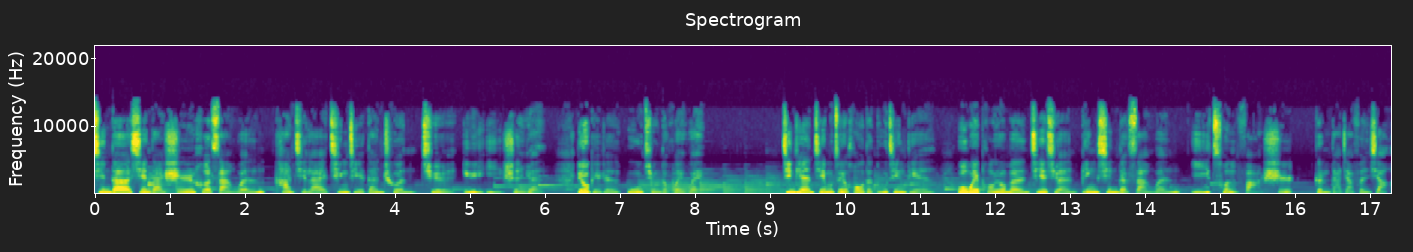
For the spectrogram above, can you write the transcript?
心的现代诗和散文看起来情节单纯，却寓意深远，留给人无穷的回味。今天节目最后的读经典，我为朋友们节选冰心的散文《一寸法师》，跟大家分享，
